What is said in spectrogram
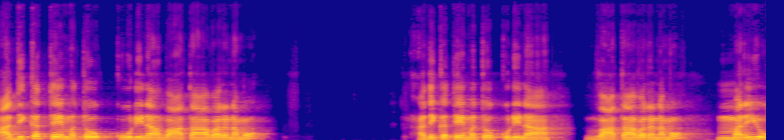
అధిక తేమతో కూడిన వాతావరణము అధిక తేమతో కూడిన వాతావరణము మరియు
